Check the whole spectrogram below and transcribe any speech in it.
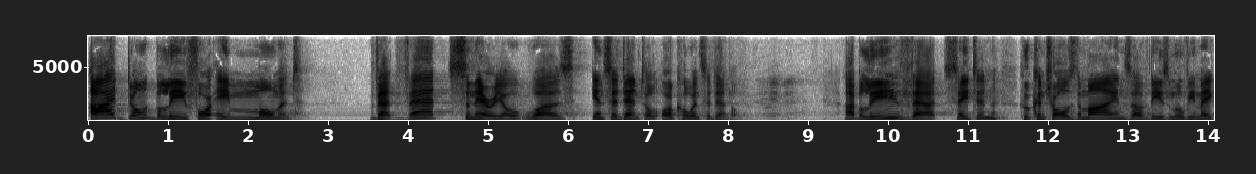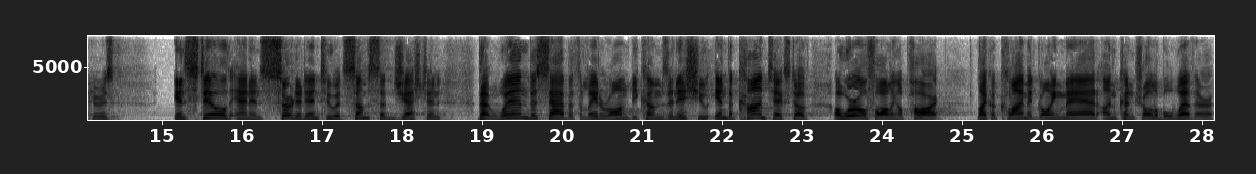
I don't believe for a moment that that scenario was incidental or coincidental. I believe that Satan, who controls the minds of these movie makers, instilled and inserted into it some suggestion that when the Sabbath later on becomes an issue in the context of a world falling apart, like a climate going mad, uncontrollable weather,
